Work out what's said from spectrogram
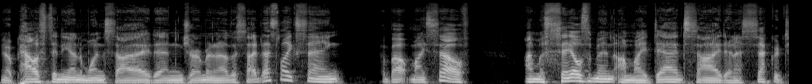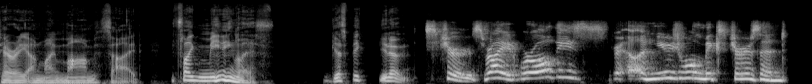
you know, Palestinian on one side and German on the other side, that's like saying about myself, I'm a salesman on my dad's side and a secretary on my mom's side. It's like meaningless guess you know mixtures right we're all these unusual mixtures and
